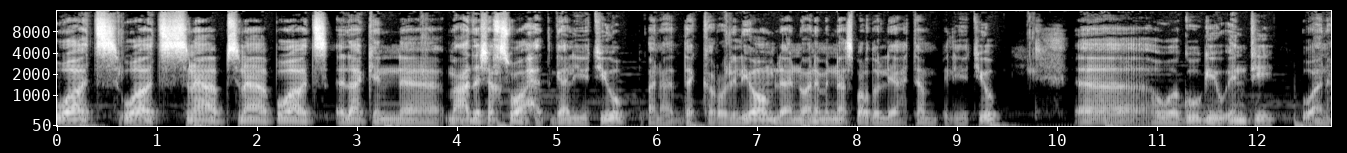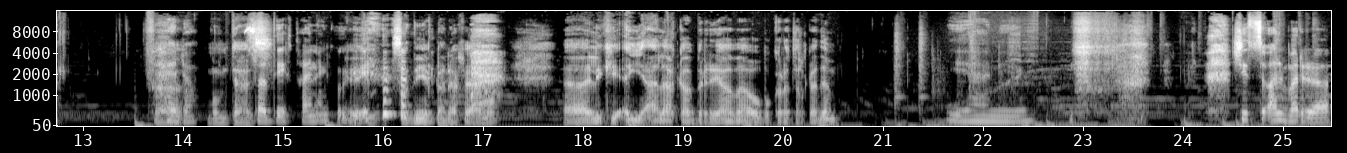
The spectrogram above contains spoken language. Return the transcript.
واتس واتس سناب سناب واتس لكن آه، ما عدا شخص واحد قال يوتيوب أنا أتذكره لليوم لأنه أنا من الناس برضو اللي أهتم باليوتيوب. آه هو جوجي وإنتي وأنا. فممتاز. صديق أنا جوجي. إيه، صديق أنا فعلا. آه لك أي علاقة بالرياضة أو بكرة القدم؟ يعني جيت سؤال مرة.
